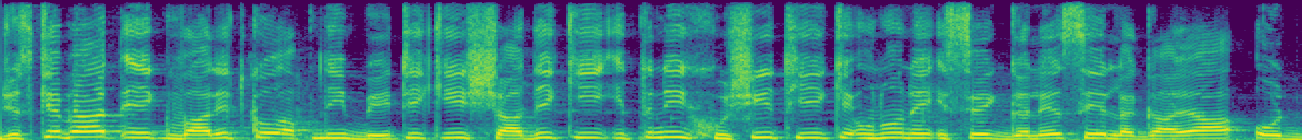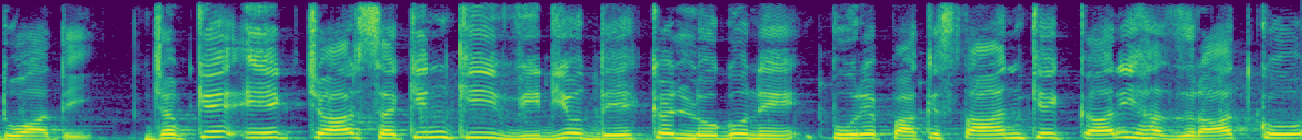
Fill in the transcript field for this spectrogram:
जिसके बाद एक वालिद को अपनी बेटी की शादी की इतनी खुशी थी कि उन्होंने इसे गले से लगाया और दुआ दी। जबकि एक चार सेकंड की वीडियो देखकर लोगों ने पूरे पाकिस्तान के कारी हजरात को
